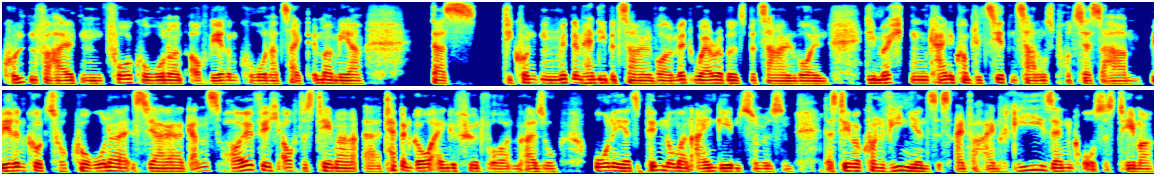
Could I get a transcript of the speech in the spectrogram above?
Kundenverhalten vor Corona und auch während Corona zeigt immer mehr, dass die Kunden mit einem Handy bezahlen wollen, mit Wearables bezahlen wollen. Die möchten keine komplizierten Zahlungsprozesse haben. Während kurz vor Corona ist ja ganz häufig auch das Thema äh, Tap and Go eingeführt worden, also ohne jetzt PIN-Nummern eingeben zu müssen. Das Thema Convenience ist einfach ein riesengroßes Thema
